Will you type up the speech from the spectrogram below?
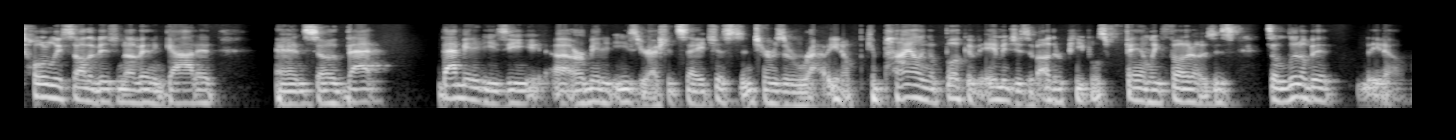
totally saw the vision of it and got it. And so that that made it easy, uh, or made it easier, I should say, just in terms of you know compiling a book of images of other people's family photos is it's a little bit you know.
